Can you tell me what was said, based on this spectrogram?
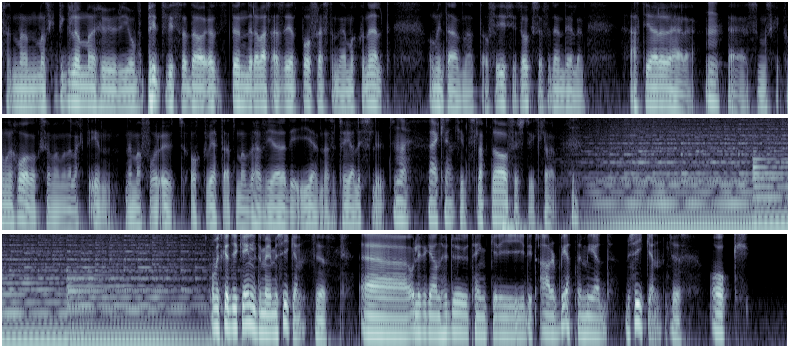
för man, man ska inte glömma hur jobbigt vissa dagar, stunder har varit. Alltså rent påfrestande emotionellt. Om inte annat. Och fysiskt också för den delen. Att göra det här. Mm. Eh, så man ska komma ihåg också vad man har lagt in när man får ut. Och veta att man behöver göra det igen. Alltså det tar ju aldrig slut. Nej, verkligen. Du kan inte slappna av förrän du är klar. Om vi ska dyka in lite mer i musiken Yes. Eh, och lite grann hur du tänker i ditt arbete med musiken. Yes. Och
